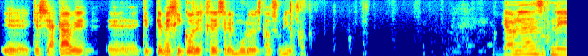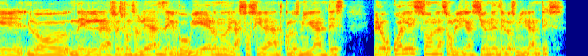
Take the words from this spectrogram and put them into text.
que se acabe, que, que, México deje de ser el muro de Estados Unidos. ¿no? Y hablas de, lo, de las responsabilidades del gobierno, de la sociedad con los migrantes, pero ¿cuáles son las obligaciones de los migrantes?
